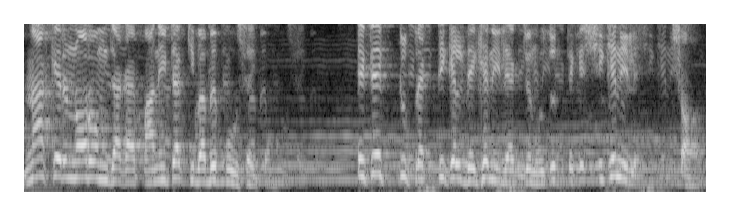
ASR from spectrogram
নাকের নরম জায়গায় পানিটা কীভাবে পৌঁছাইতে এটা একটু প্র্যাকটিক্যাল দেখে নিলে একজন হুজুর থেকে শিখে নিলে সহজ।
